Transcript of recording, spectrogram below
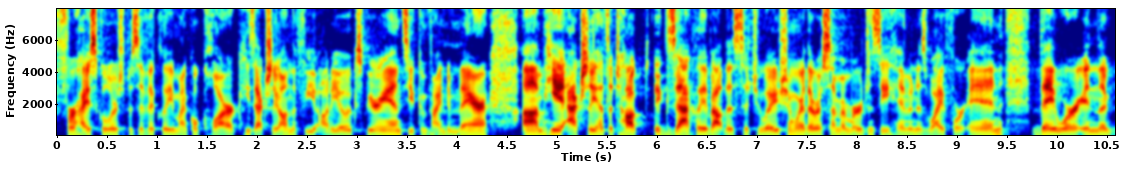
for high schoolers specifically, Michael Clark. He's actually on the Fee Audio Experience. You can find him there. Um, he actually has a talk exactly about this situation where there was some emergency him and his wife were in. They were in the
